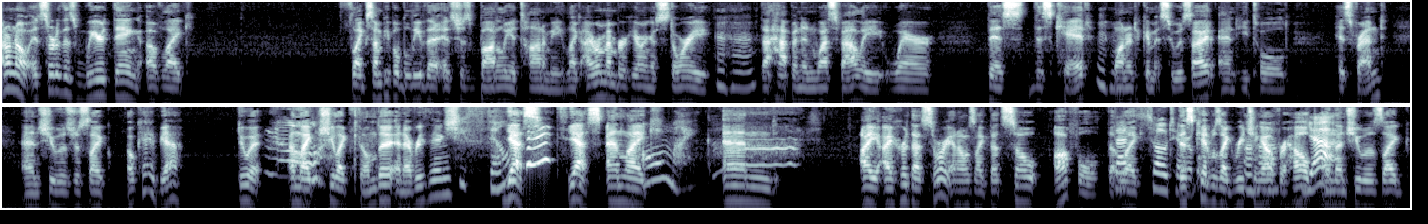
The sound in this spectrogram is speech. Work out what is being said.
don't know, it's sort of this weird thing of like, like some people believe that it's just bodily autonomy. Like I remember hearing a story Uh-huh. that happened in West Valley where this this kid Mhm. wanted to commit suicide and he told his friend, and she was just like, "Okay, yeah, do it." And like she like filmed it and everything. She filmed yes, it. yes, and like oh my god. and I I heard that story and I was like, "That's so awful." That That's like so this kid was like reaching Uh-huh. out for help, Yeah. and then she was like,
